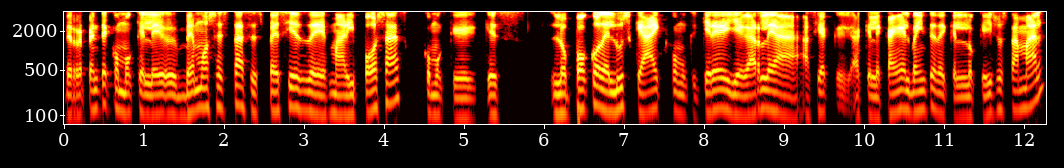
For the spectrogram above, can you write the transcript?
De repente como que le vemos estas especies de mariposas, como que, es lo poco de luz que hay, como que quiere llegarle a, hacia, a que le caiga el 20 de que lo que hizo está mal,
